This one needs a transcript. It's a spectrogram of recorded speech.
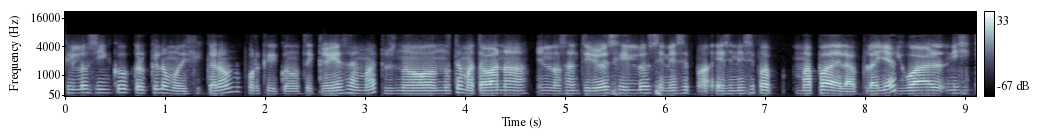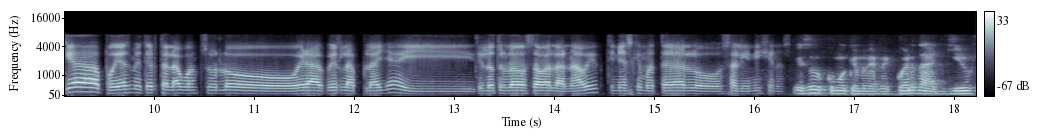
Halo 5 creo que lo modificaron porque cuando te caías al mar pues no, no te mataba nada. En los anteriores Halos en ese en ese pa- mapa de la playa igual ni siquiera podías meterte al agua, solo era ver la playa y del otro lado estaba la nave, tenías que matar a los alienígenas. eso como que me recuerda a Gears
